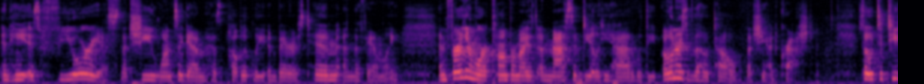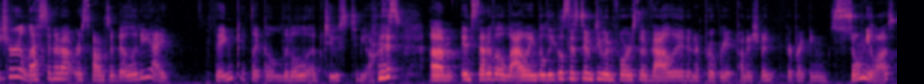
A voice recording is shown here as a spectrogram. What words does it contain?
and he is furious that she once again has publicly embarrassed him and the family, and furthermore compromised a massive deal he had with the owners of the hotel that she had crashed. So, to teach her a lesson about responsibility, I think it's like a little obtuse to be honest. Um, instead of allowing the legal system to enforce a valid and appropriate punishment for breaking so many laws,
